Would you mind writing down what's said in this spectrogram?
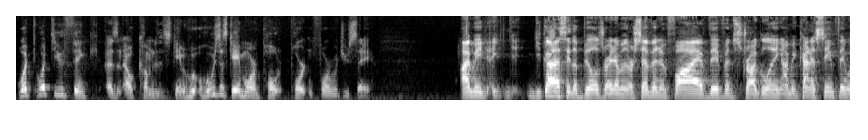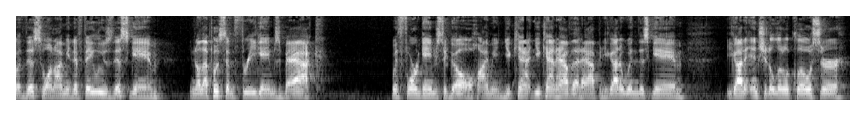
What what do you think as an outcome to this game? Who who is this game more important for? Would you say? I mean, you gotta say the Bills, right? I mean, they're seven and five. They've been struggling. I mean, kind of same thing with this one. I mean, if they lose this game, you know, that puts them three games back with four games to go. I mean, you can't you can't have that happen. You got to win this game. You got to inch it a little closer.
